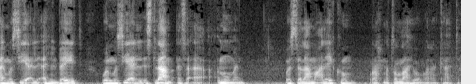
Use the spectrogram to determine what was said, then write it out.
المسيئة لأهل البيت والمسيئة للإسلام عموما. والسلام عليكم ورحمة الله وبركاته.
